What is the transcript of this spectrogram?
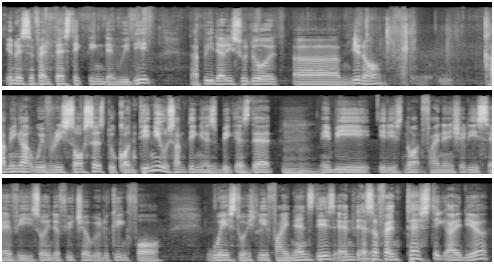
You know it's a fantastic thing that we did. Tapi dari sudut um, you know coming up with resources to continue something as big as that maybe it is not financially savvy. So in the future we're looking for ways to actually finance this. And that's a fantastic idea.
